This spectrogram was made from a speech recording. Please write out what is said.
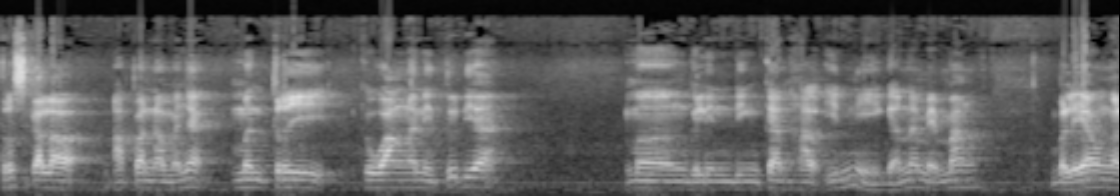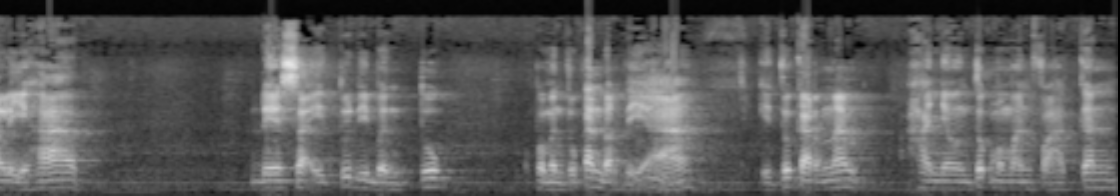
Terus kalau apa namanya Menteri Keuangan itu dia menggelindingkan hal ini karena memang beliau melihat desa itu dibentuk pembentukan berarti ya Hmm. itu karena hanya untuk memanfaatkan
